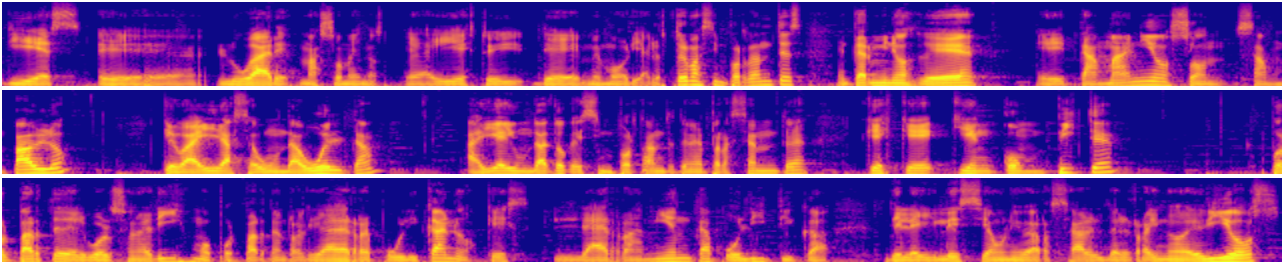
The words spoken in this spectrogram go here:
10 eh, lugares más o menos. Ahí estoy de memoria. Los tres más importantes en términos de eh, tamaño son San Pablo, que va a ir a segunda vuelta. Ahí hay un dato que es importante tener presente, que es que quien compite por parte del bolsonarismo, por parte en realidad de republicanos, que es la herramienta política de la Iglesia Universal del Reino de Dios,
